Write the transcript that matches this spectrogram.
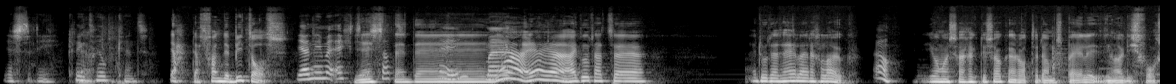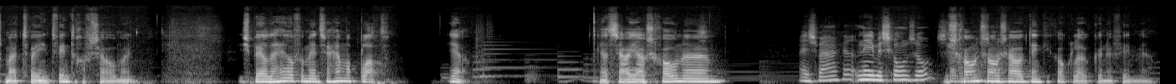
Yesterday. Klinkt Ja. heel bekend. Ja, dat van de Beatles. Ja, nee, maar echt. Is dat... Nee, maar- Ja, ja, ja. Hij doet dat, eh, hij doet dat heel erg leuk. Oh, Die jongen zag ik dus ook in Rotterdam spelen. Nou, die is volgens mij 22 of zo. Maar die speelde heel veel mensen helemaal plat. Ja. Dat zou jouw schone, mijn zwager? Nee, mijn schoonzoon. Sorry, schoonzoon mijn zou het denk ik ook leuk kunnen vinden.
